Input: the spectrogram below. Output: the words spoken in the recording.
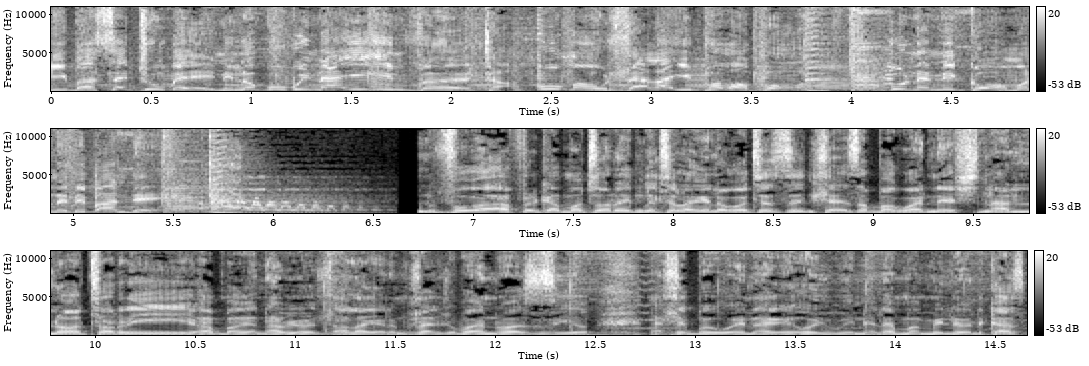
Yiba sethubeni lokuwina iinverter. Uma udlala iPowerball kunemigomo nemibandela Mfuka Africa Motoring lethela ke lokho esinhle sabakwa National Lottery. Hamba ke nawe uyodlala ke namhlanje ubani waziyo ngahle kube wena ke oyiwinela ama million kasi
